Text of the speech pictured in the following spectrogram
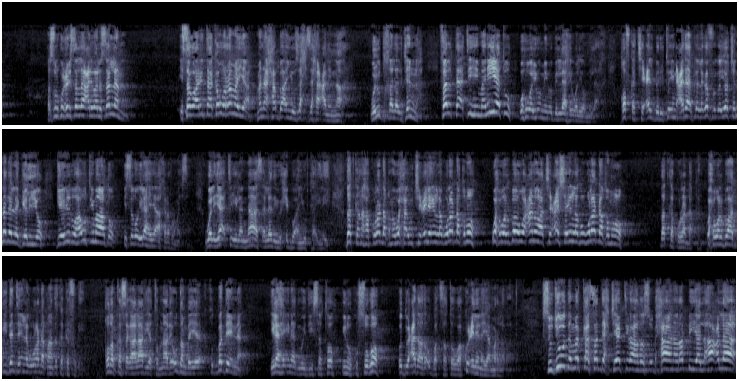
Rasuulku wuxu uhi sal allahu alay isagoo arrintaa ka warramaya man axaba an yuzaxzaxa can الnaar wayudkhala aljanna falta'tihi maniyatu wa huwa yu'minu biاllahi walyowmi اlaakhir qofka jecel berito in cadaabka laga fogeeyo jannada la geliyo geeridu ha u timaado isagoo ilahay iyo aakhira rumaysan walya'ti ila annaas aladii yuxibu an yu'ta ilayh dadkana ha kula dhaqmo waxa uu jecelya in lagula dhaqmo wax walbo wacanoo aad jeceshay in lagugula dhaqmo dadka kula dhaqan wax walbo aad diidanta in lagula dhaqmaan dadka ka fogey qodobka sagaalaad iyo tobnaad ee u dambeeya khudbaddeenna ilaahay inaad weydiisato inuu ku sugo oo ducadaada u badsato waa ku celinayaa mar labaad. Sujuudda markaad saddex jeer tidhaahdo subxaana rabbiya alaclaa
